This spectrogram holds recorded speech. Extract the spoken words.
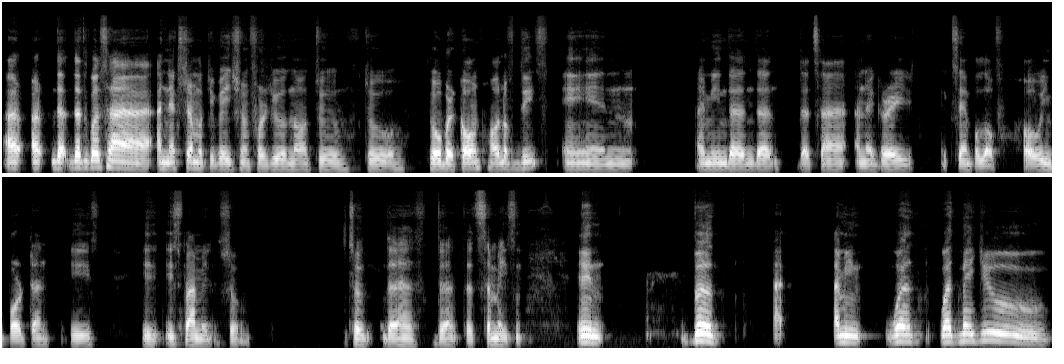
uh, uh, that, that was a, an extra motivation for you not to to to overcome all of this. And i mean that, that that's a, an, a great example of how important is is, is family. So so that, that that's amazing. And but I, I mean what what made you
